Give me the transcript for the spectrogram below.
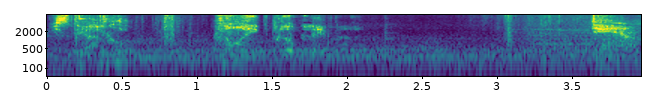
¿Viste algo? No hay problema. Damn.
